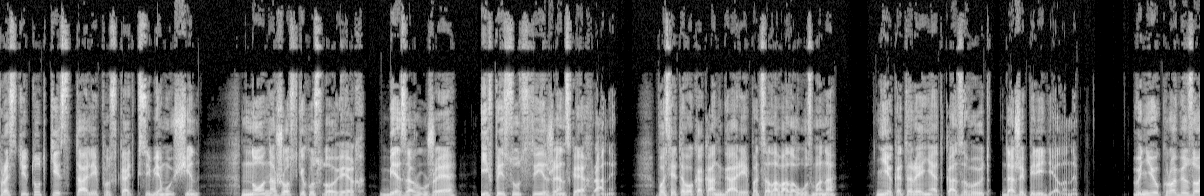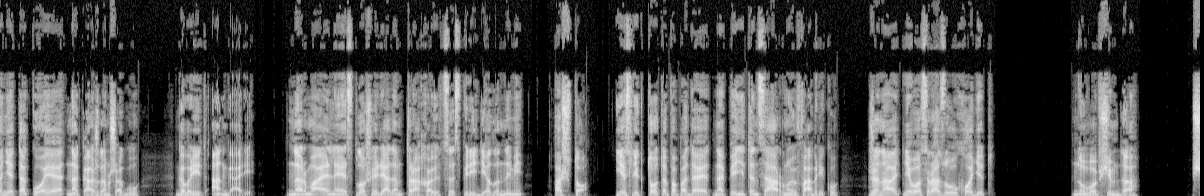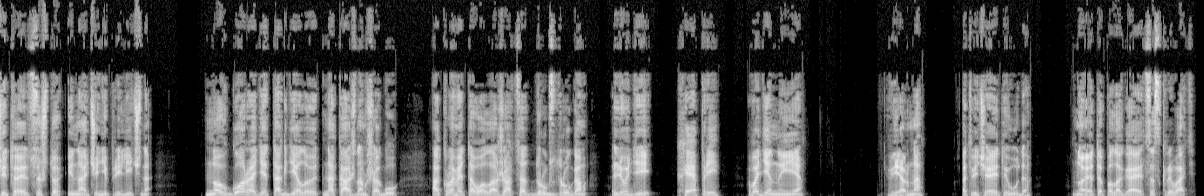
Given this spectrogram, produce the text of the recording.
проститутки стали пускать к себе мужчин, но на жестких условиях, без оружия и в присутствии женской охраны. После того, как Ангари поцеловала Узмана, некоторые не отказывают даже переделанным. В Нью-Кробюзоне такое на каждом шагу, говорит Ангари. Нормальные сплошь и рядом трахаются с переделанными. А что, если кто-то попадает на пенитенциарную фабрику, жена от него сразу уходит? Ну, в общем, да. Считается, что иначе неприлично. Но в городе так делают на каждом шагу, а кроме того ложатся друг с другом люди хепри, водяные. Верно, отвечает Иуда но это полагается скрывать.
